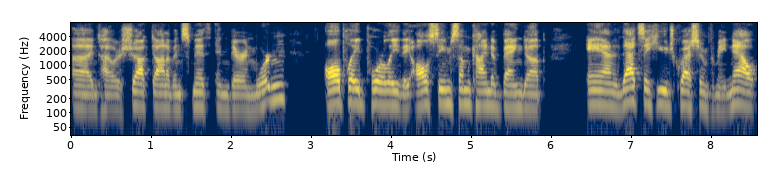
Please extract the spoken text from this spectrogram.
uh, and Tyler Shough, Donovan Smith, and Behren Morton. All played poorly. They all seem some kind of banged up, and that's a huge question for me. Now,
